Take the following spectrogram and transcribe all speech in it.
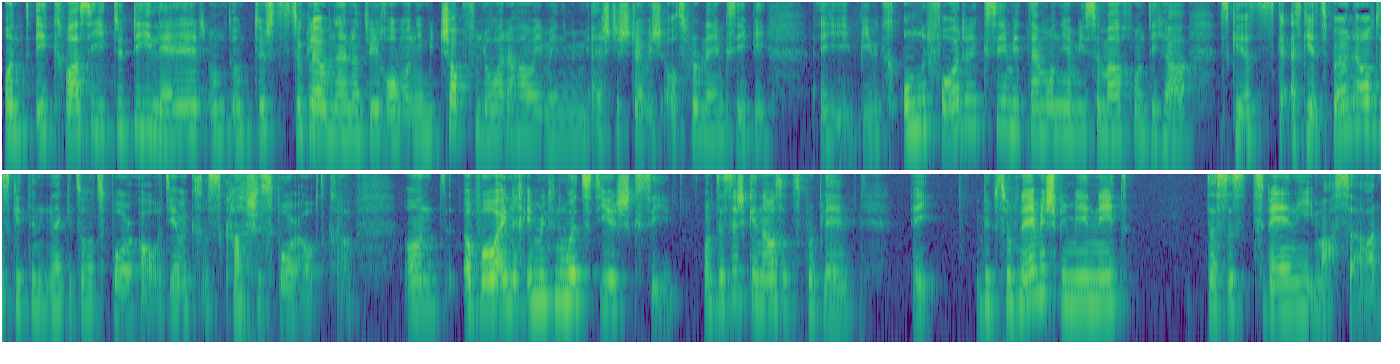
Und ich quasi durch die Lehre und, und durch das Zügeln und dann natürlich auch, als ich meinen Job verloren habe, ich meine, mit meiner ersten Stelle war auch das Problem, gewesen, ich, ich war wirklich unterfordert mit dem, was ich machen musste. Und ich habe, es gibt, es, gibt das Burnout, es gibt, dann gibt es auch noch das Bore-out. Ich hatte wirklich ein klassisches Bore-out. Und obwohl eigentlich immer genug zu tun war. Und das ist genau so das Problem. Das Problem ist bei mir nicht, dass es zu wenig Masse an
